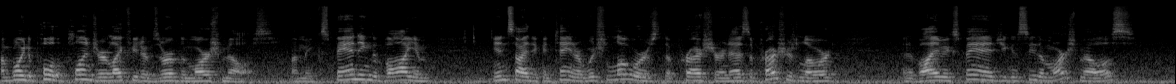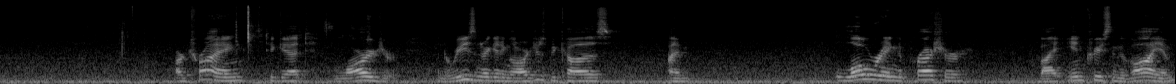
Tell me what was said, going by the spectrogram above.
I'm going to pull the plunger, I'd like for you to observe the marshmallows. I'm expanding the volume inside the container, which lowers the pressure. And as the pressure is lowered and the volume expands, you can see the marshmallows are trying to get larger. And the reason they're getting larger is because I'm lowering the pressure by increasing the volume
